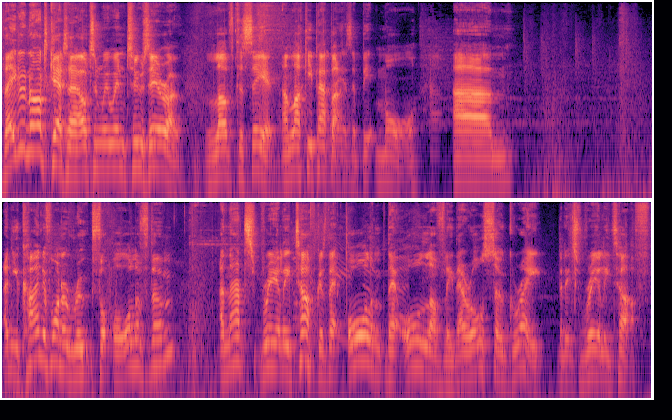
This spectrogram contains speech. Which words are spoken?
They do not get out, and we win 2-0. Love to see it. Unlucky Pepper is a bit more. Um, and you kind of want to root for all of them, and that's really tough because they're all they're all lovely. They're all so great that it's really tough.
